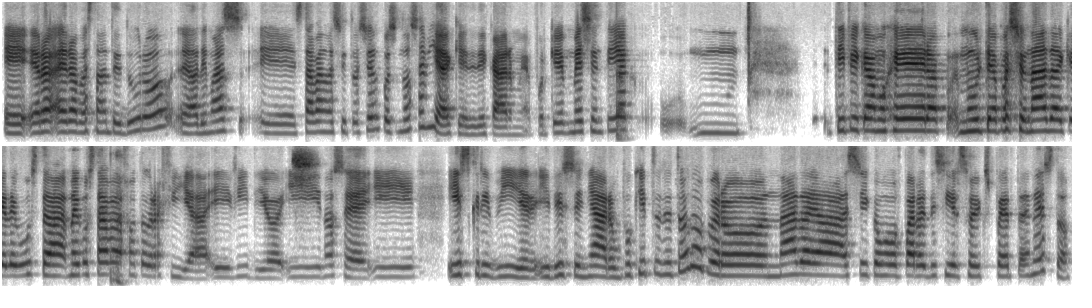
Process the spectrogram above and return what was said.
eh, era, era bastante duro. además, estaba en la situación, pues no sabía a qué dedicarme, porque me sentía... Mm, típica mujer multiapasionada que le gusta, me gustaba fotografía y vídeo y no sé, y, escribir y diseñar un poquito de todo, pero nada así como para decir soy experta en esto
